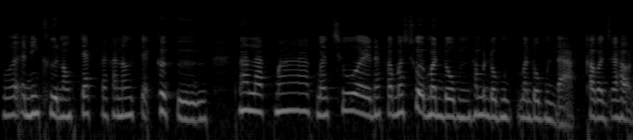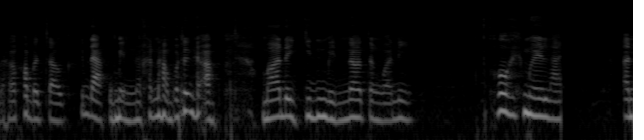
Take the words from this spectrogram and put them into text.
เว้ยอันนี้คือน้องแจ็คนะคะ น้องแจ็คก็คือน่ารักมากมาช่วยนะคะ มาช่วยมาดมถ้ามาดมมาดมดักข้าพเจ้านะคะข้าพเจ้าคือดักเหม็นนะคะนำมาได้อาบมาได้กินเหม็นเนาะจังหวะนี้โอ้ยเมื่อยไหล อัน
